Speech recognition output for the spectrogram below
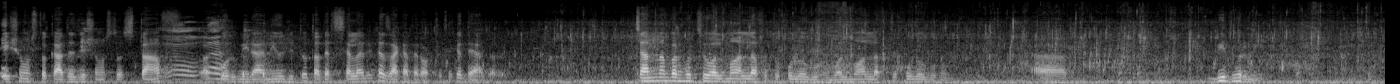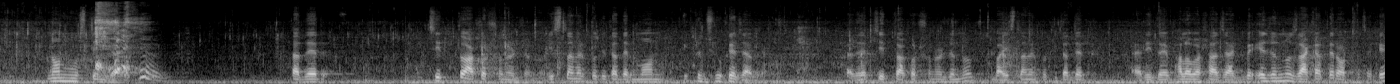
এই সমস্ত কাজে যে সমস্ত স্টাফ বা কর্মীরা নিয়োজিত তাদের স্যালারিটা জাকাতের অর্থ থেকে দেয়া যাবে। চার নাম্বার হচ্ছে ওয়াল মোয়াল্লাফত কুলুবুহুম ওয়াল মোয়াল্লাফত কুলুবুহুম। আহ, বিধর্মী নন মুসলিম তাদের চিত্ত আকর্ষণের জন্য ইসলামের প্রতি তাদের মন একটু ঝুঁকে যাবে। তাদের চিত্ত আকর্ষণের জন্য বা ইসলামের প্রতি তাদের হৃদয়ে ভালোবাসা জাগবে, এজন্য জাকাতের অর্থ থেকে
